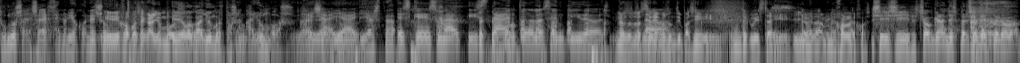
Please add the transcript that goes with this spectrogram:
tú no sales al escenario con eso. Y dijo, pues en gallumbos. Y digo, gallumbos, pues en gallumbos. Ya, Ay, ay, ay. Y ya está. Es que es un artista en todos los sentidos. Nosotros No. teníamos un tipo así, un teclista y, de verdad, mejor lejos. Sí, sí, son grandes personas, pero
